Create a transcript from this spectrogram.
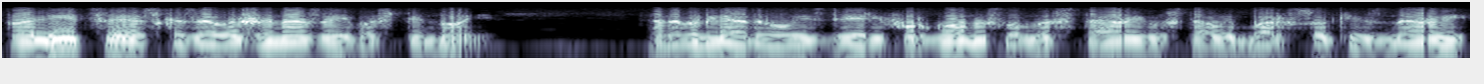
«Полиция», — сказала жена за его спиной. Она выглядывала из двери фургона, словно старый усталый барсук из норы,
